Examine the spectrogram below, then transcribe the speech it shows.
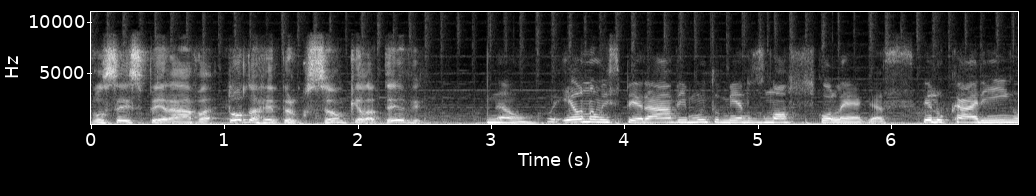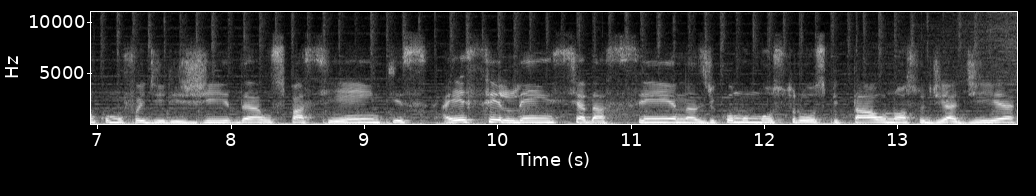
você esperava toda a repercussão que ela teve? Não, eu não esperava e muito menos nossos colegas. Pelo carinho como foi dirigida, os pacientes, a excelência das cenas, de como mostrou o hospital, o nosso dia a dia.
